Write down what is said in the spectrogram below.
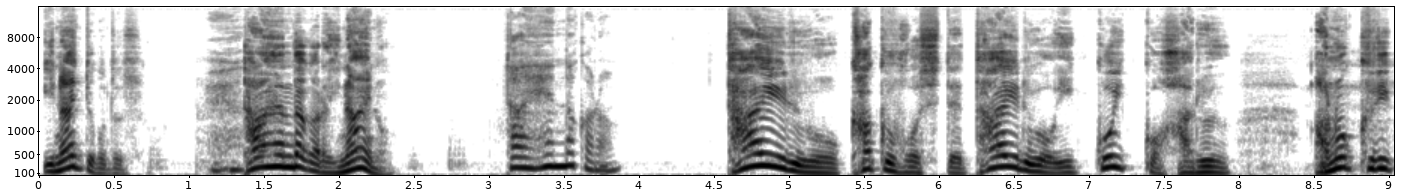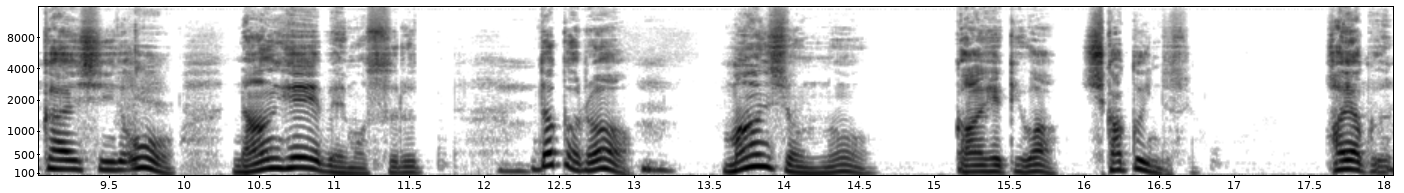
いないってことですよ。大変だからいないの。大変だから？タイルを確保してタイルを一個一個貼るあの繰り返しを何平米もする。だから、マンションの外壁は四角いんですよ。早く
